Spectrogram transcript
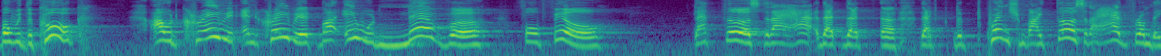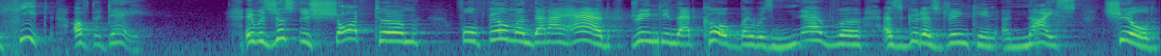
But with the Coke, I would crave it and crave it, but it would never fulfill that thirst that I had, that, that, uh, that the quench my thirst that I had from the heat of the day. It was just a short term fulfillment that I had drinking that Coke, but it was never as good as drinking a nice, chilled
